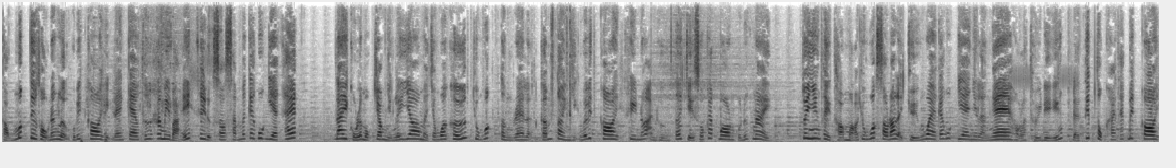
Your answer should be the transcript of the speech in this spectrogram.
tổng mức tiêu thụ năng lượng của Bitcoin hiện đang cao thứ 27 khi được so sánh với các quốc gia khác. Đây cũng là một trong những lý do mà trong quá khứ, Trung Quốc từng ra lệnh cấm toàn diện với Bitcoin khi nó ảnh hưởng tới chỉ số carbon của nước này. Tuy nhiên thì thợ mỏ Trung Quốc sau đó lại chuyển qua các quốc gia như là Nga hoặc là Thụy Điển để tiếp tục khai thác Bitcoin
